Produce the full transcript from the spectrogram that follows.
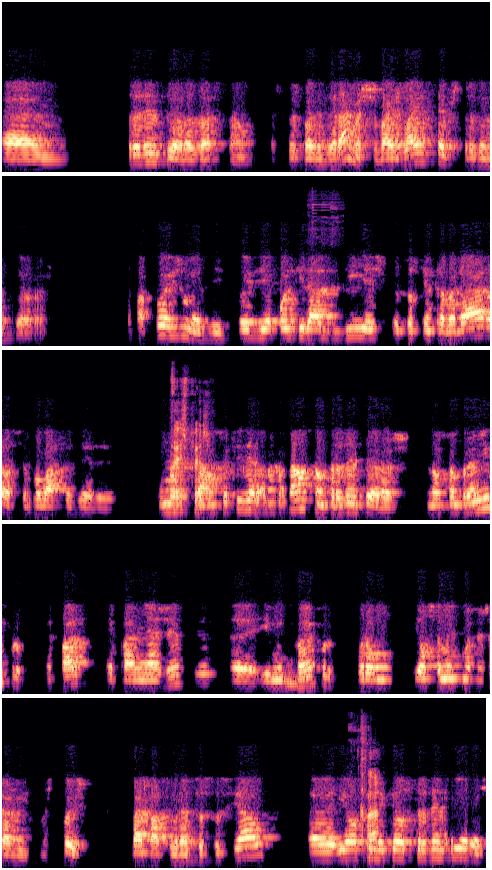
Um, 300 euros à sessão. As pessoas podem dizer, ah, mas se vais lá e recebes 300 euros. Epá, pois, mas e depois e a quantidade de dias que eu estou sem trabalhar, ou se eu vou lá fazer uma pois, sessão, pois. se eu fizer uma sessão, são 300 euros. Não são para mim, porque a parte é para a minha agência, uh, e muito bem, porque foram eles também que me arranjaram isso. Mas depois vai para a Segurança Social, uh, e ao claro. fim daqueles 300 euros,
